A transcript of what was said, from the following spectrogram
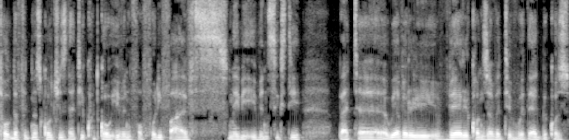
told the fitness coaches that he could go even for 45, s- maybe even 60. But uh, we are very, very conservative with that because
